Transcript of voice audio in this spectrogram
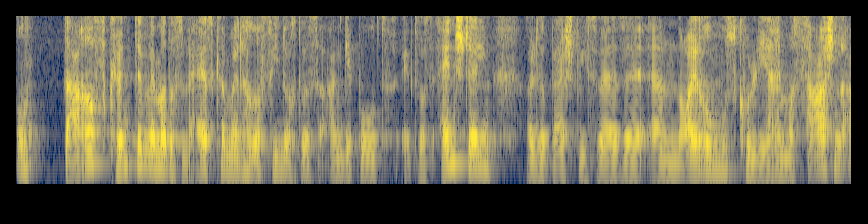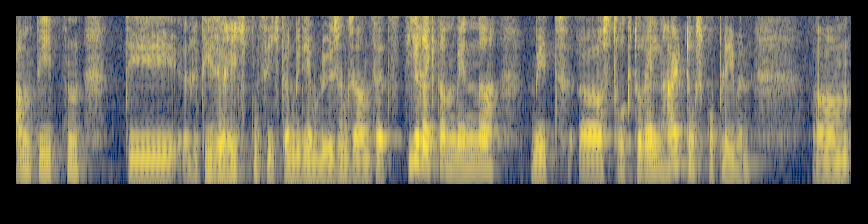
Und darauf könnte, wenn man das weiß, kann man daraufhin auch das Angebot etwas einstellen, also beispielsweise neuromuskuläre Massagen anbieten. Die, diese richten sich dann mit ihrem Lösungsansatz direkt an Männer mit äh, strukturellen Haltungsproblemen. Ähm,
